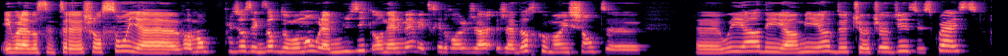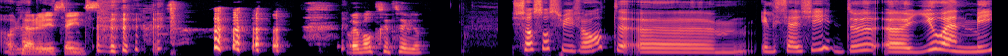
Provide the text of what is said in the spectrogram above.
Et voilà, dans cette euh, chanson, il y a vraiment plusieurs exemples de moments où la musique en elle-même est très drôle. J'adore comment ils chantent euh, euh, We are the army of the Church of Jesus Christ. Oh, là, les Saints. vraiment très très bien. Chanson suivante, euh, il s'agit de You and Me,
